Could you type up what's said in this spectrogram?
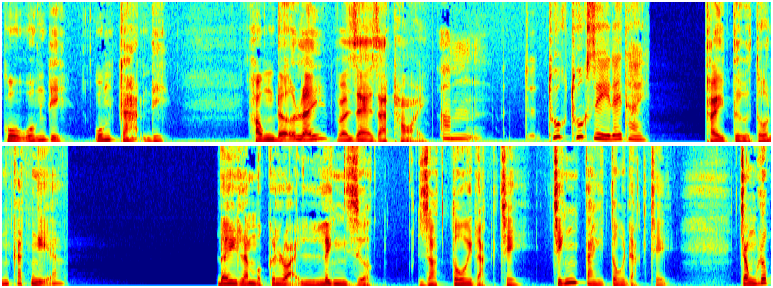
Cô uống đi, uống cạn đi. Hồng đỡ lấy và dè dặt hỏi. Um, thuốc thuốc gì đây thầy? Thầy từ tốn cắt nghĩa. Đây là một cái loại linh dược do tôi đặc chế, chính tay tôi đặc chế. Trong lúc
